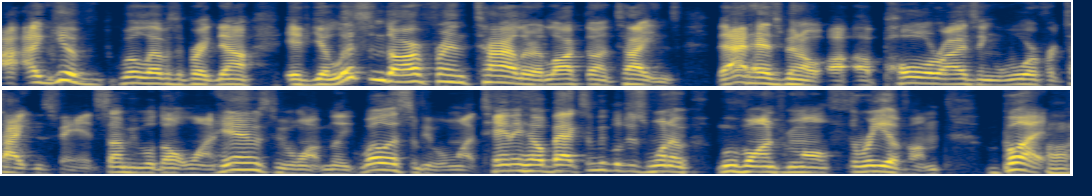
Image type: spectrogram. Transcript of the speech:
I, I give Will Levis a breakdown. If you listen to our friend Tyler at Locked On Titans, that has been a, a, polarizing war for Titans fans. Some people don't want him. Some people want Malik Willis. Some people want Tannehill back. Some people just want to move on from all three of them. But oh.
